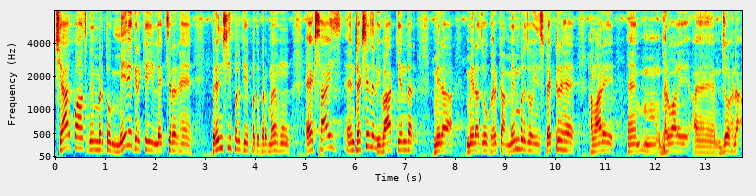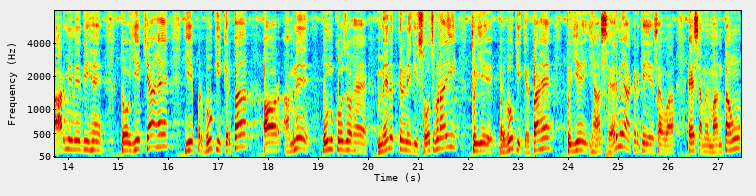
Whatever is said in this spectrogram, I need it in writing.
चार पाँच मेंबर तो मेरे घर के ही लेक्चरर हैं, प्रिंसिपल के पद पर मैं हूँ। एक्साइज एंड टैक्सेशन विभाग के अंदर मेरा मेरा जो घर का मेंबर, जो इंस्पेक्टर है, हमारे घर वाले जो है ना, आर्मी में भी हैं तो ये क्या है? ये प्रभु की कृपा और हमने उनको जो है मेहनत करने की सोच बनाई तो ये प्रभु की कृपा है। तो ये यहाँ शहर में आकर के ऐसा हुआ, ऐसा मैं मानता हूँ,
